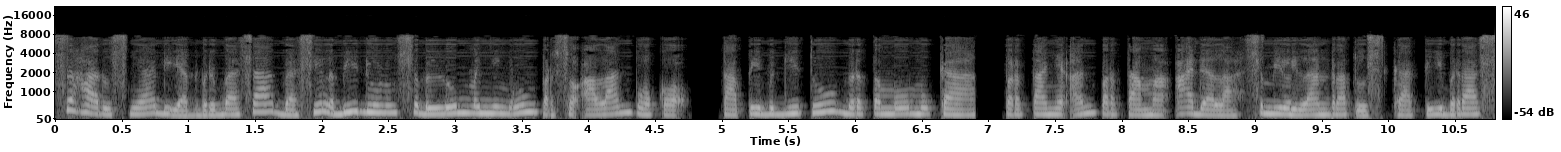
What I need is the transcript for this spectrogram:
Seharusnya dia berbahasa basi lebih dulu sebelum menyinggung persoalan pokok, tapi begitu bertemu muka, pertanyaan pertama adalah 900 kati beras,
